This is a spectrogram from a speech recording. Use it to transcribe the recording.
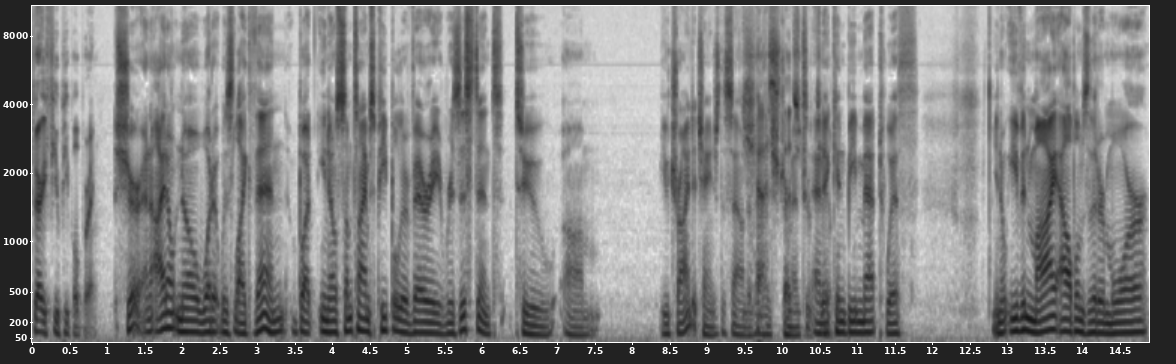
very few people bring. Sure, and I don't know what it was like then, but you know sometimes people are very resistant to um, you trying to change the sound of Yes, an instrument, and it can be met with, you know, even my albums that are more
